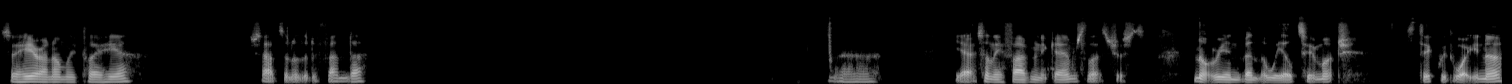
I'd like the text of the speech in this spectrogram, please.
So here I normally play here. Just adds another defender. Uh, yeah, it's only a five minute game, so let's just not reinvent the wheel too much. Stick with what you know.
